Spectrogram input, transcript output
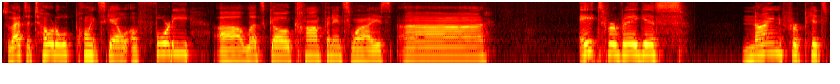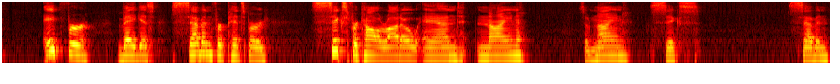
So that's a total point scale of 40. Uh, let's go confidence wise. Uh, 8 for Vegas, 9 for Pitts, 8 for Vegas, seven for Pittsburgh, six for Colorado, and nine. So nine, six, seven,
